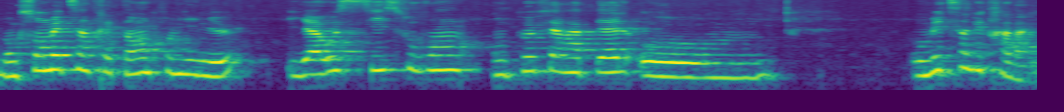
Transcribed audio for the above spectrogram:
Donc son médecin traitant en premier lieu. Il y a aussi souvent, on peut faire appel au, médecin du travail,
